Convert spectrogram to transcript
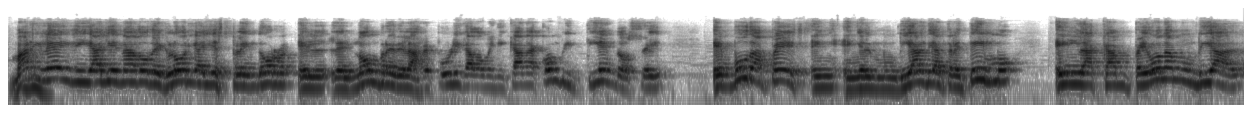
Mary Lady ha llenado de gloria y esplendor el, nombre de la República Dominicana, convirtiéndose en Budapest, en, en el Mundial de Atletismo, en la campeona mundial,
